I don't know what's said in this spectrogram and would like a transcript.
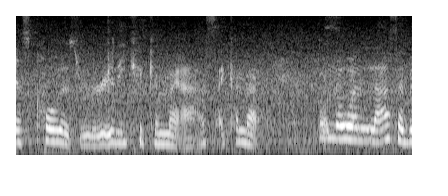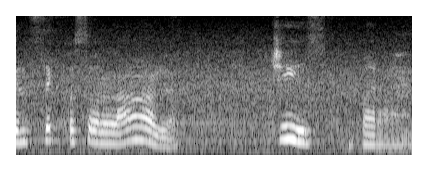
This cold is really kicking my ass. I cannot don't know when last I've been sick for so long. Jeez. But um,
